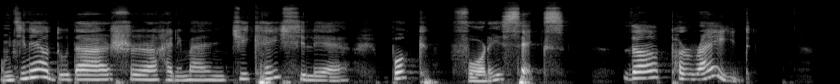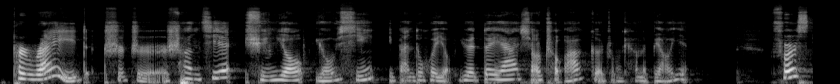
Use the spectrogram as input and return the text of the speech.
我们今天要读的是海尼曼 GK 系列 Book Forty Six The Parade。Parade 是指上街巡游游行，一般都会有乐队呀、小丑啊各种各样的表演。First,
